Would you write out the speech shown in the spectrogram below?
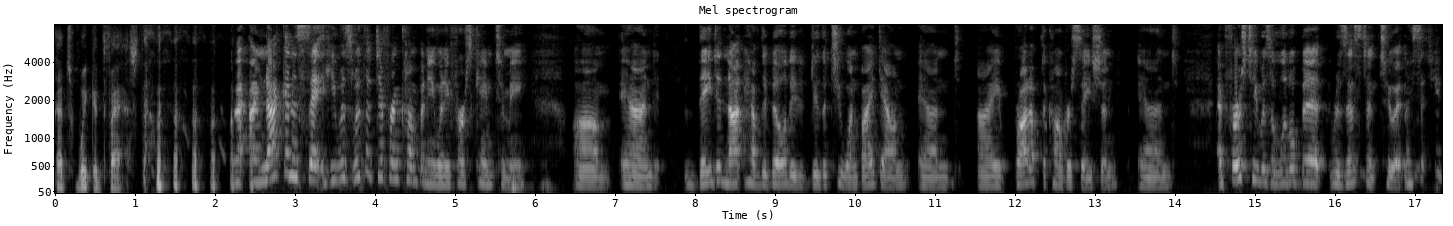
that's wicked fast. I, I'm not going to say he was with a different company when he first came to me. Um, and they did not have the ability to do the 2 1 buy down. And I brought up the conversation. And at first, he was a little bit resistant to it. And I said, You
